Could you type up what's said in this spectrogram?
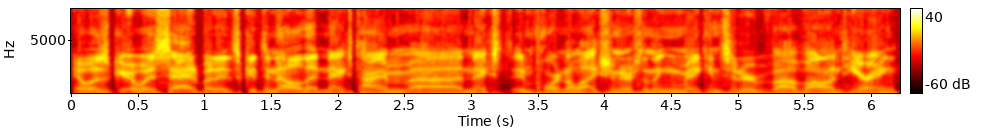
It was it was sad, but it's good to know that next time, uh, next important election or something, you may consider uh, volunteering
